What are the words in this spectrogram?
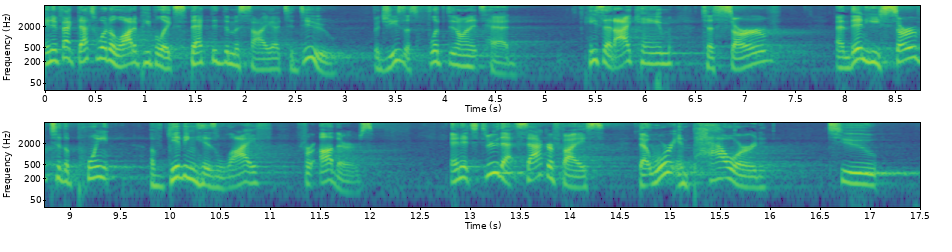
And in fact, that's what a lot of people expected the Messiah to do. But Jesus flipped it on its head. He said, I came to serve, and then he served to the point of giving his life for others. And it's through that sacrifice that we're empowered to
